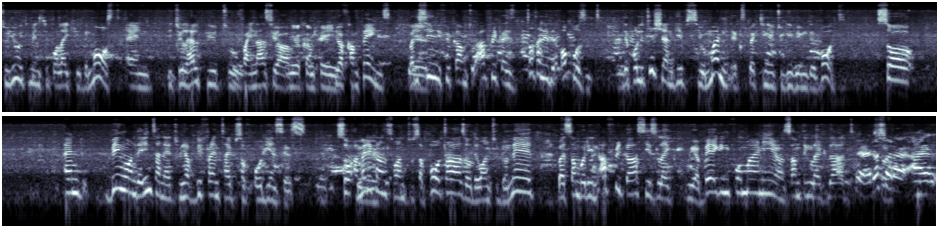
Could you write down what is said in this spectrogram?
to you, it means people like you the most, and it will help you to finance your Your campaigns. Your campaigns. But you Yeah. see, if you come to Africa, it's totally the opposite. The politician gives you money, expecting you to give him the vote. So and being on the internet we have different types of audiences so americans want to support us or they want to donate but somebody in africa sees like we are begging for money or something like that Yeah, that's So- what I, I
